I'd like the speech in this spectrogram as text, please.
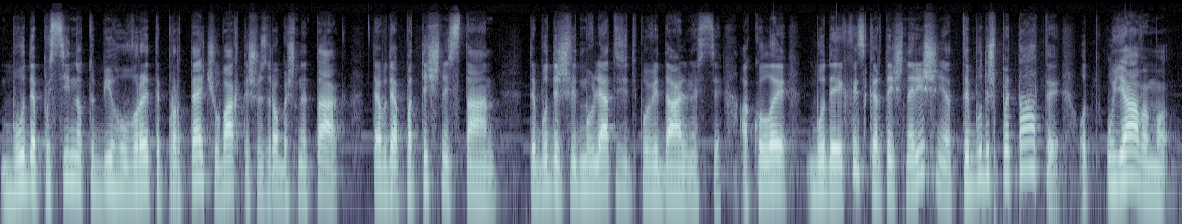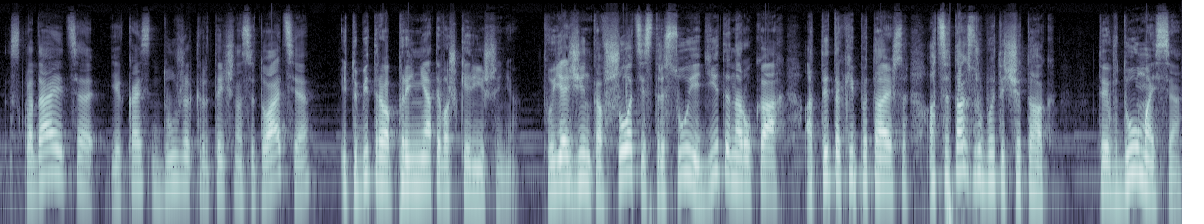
буде постійно тобі говорити про те, чувак, ти щось робиш не так. Тебе буде апатичний стан, ти будеш відмовлятися від відповідальності. А коли буде якесь критичне рішення, ти будеш питати. От уявимо, складається якась дуже критична ситуація, і тобі треба прийняти важке рішення. Твоя жінка в шоці, стресує, діти на руках, а ти такий питаєшся: а це так зробити чи так? Ти вдумайся.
